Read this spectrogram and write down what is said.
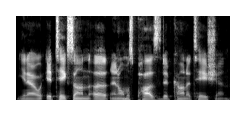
You know, it takes on a, an almost positive connotation.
